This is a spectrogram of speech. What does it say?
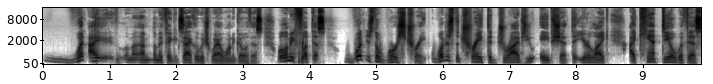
what I let me, let me think exactly which way I want to go with this. Well, let me flip this what is the worst trait? What is the trait that drives you apeshit that you're like, I can't deal with this?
